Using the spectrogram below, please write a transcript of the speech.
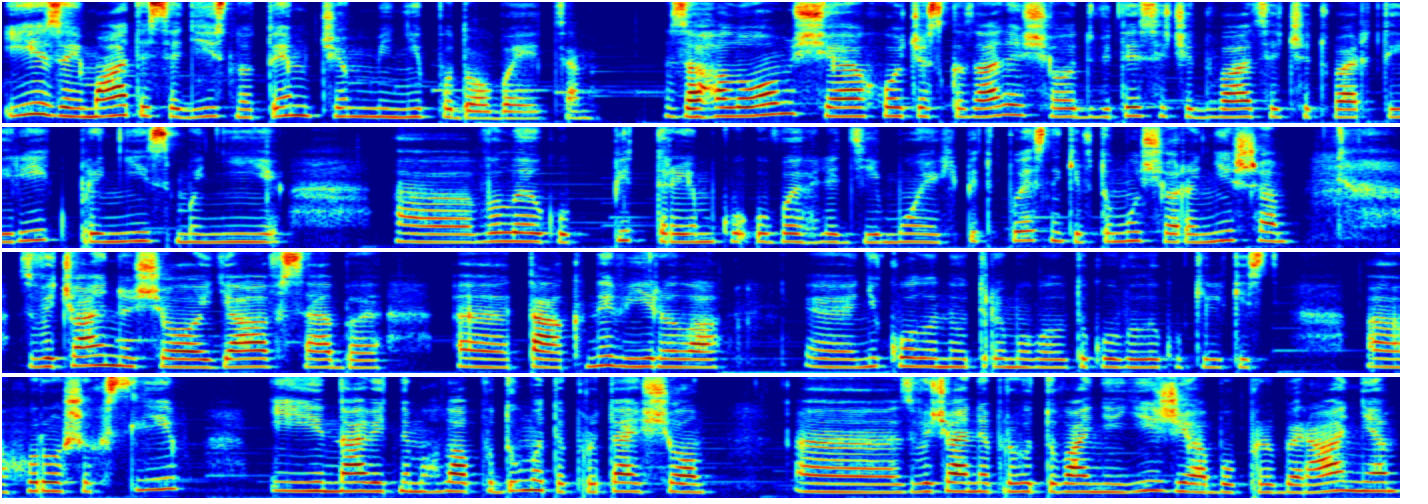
і займатися дійсно тим, чим мені подобається. Загалом ще хочу сказати, що 2024 рік приніс мені велику підтримку у вигляді моїх підписників, тому що раніше, звичайно, що я в себе е, так не вірила, е, ніколи не отримувала таку велику кількість е, хороших слів, і навіть не могла подумати про те, що е, звичайне приготування їжі або прибирання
